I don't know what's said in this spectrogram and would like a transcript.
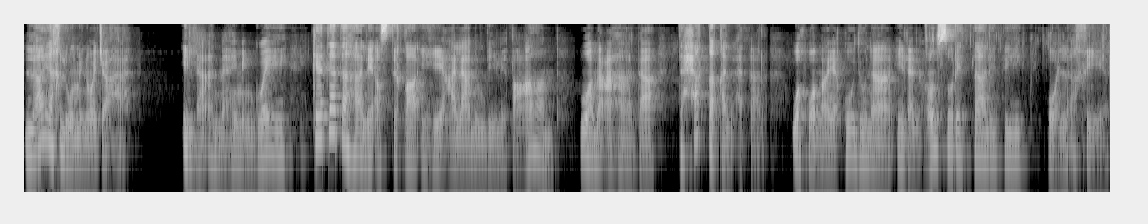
لا يخلو من وجاهة إلا أن هيمنغوي كتبها لأصدقائه على منديل طعام ومع هذا تحقق الأثر وهو ما يقودنا إلى العنصر الثالث والأخير.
